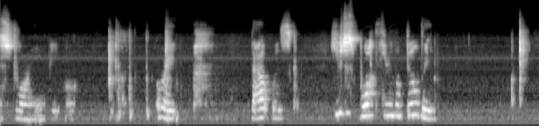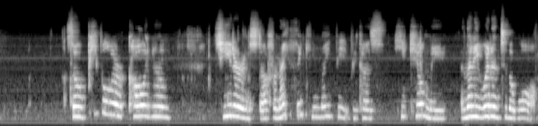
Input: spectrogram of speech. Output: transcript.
destroying people. Alright. That was... You just walked through the building. So people are calling him cheater and stuff, and I think he might be because he killed me, and then he went into the wall.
